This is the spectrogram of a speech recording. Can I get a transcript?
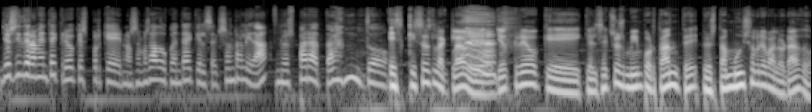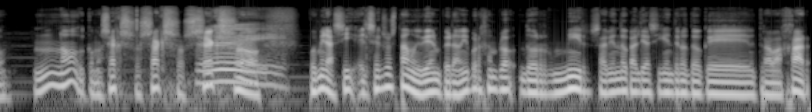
Yo sinceramente creo que es porque nos hemos dado cuenta de que el sexo en realidad no es para tanto. Es que esa es la clave. Yo creo que, que el sexo es muy importante, pero está muy sobrevalorado. Mm, ¿No? Como sexo, sexo, sexo. Pues mira, sí, el sexo está muy bien, pero a mí, por ejemplo, dormir sabiendo que al día siguiente no tengo que trabajar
